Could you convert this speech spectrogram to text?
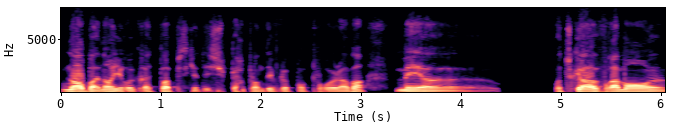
Non, bah non, il regrette pas puisqu'il y a des super plans de développement pour eux là-bas. Mais euh, en tout cas, vraiment, euh,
